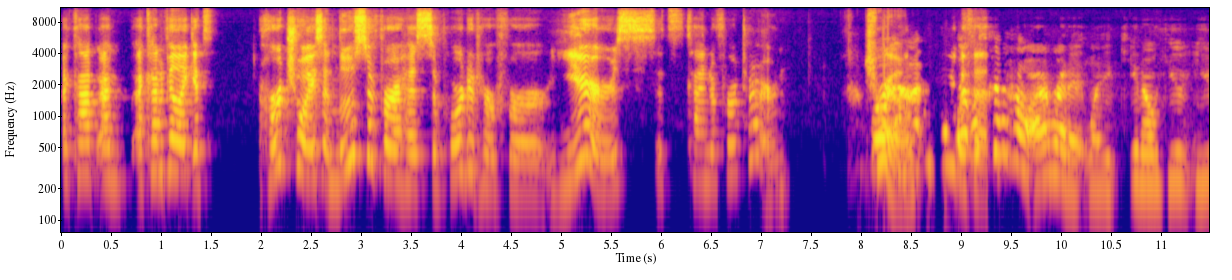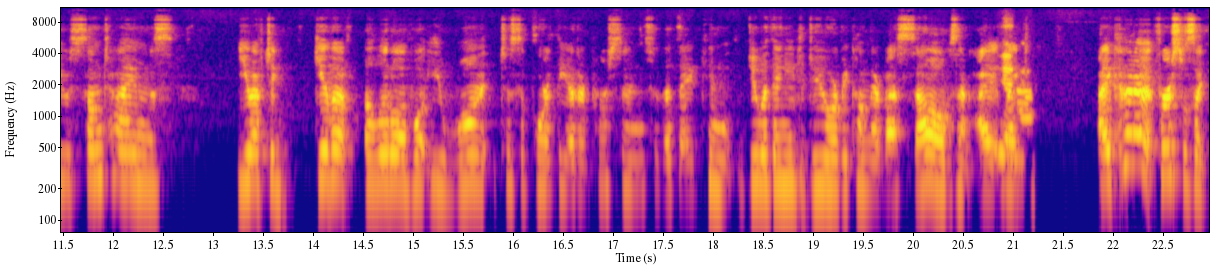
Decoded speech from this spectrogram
I kind I, I kind of feel like it's her choice, and Lucifer has supported her for years. It's kind of her turn. true. Well, and I- that was kind of how I read it. Like, you know, you you sometimes you have to give up a little of what you want to support the other person so that they can do what they need to do or become their best selves. And I Yeah. like I kind of at first was like,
